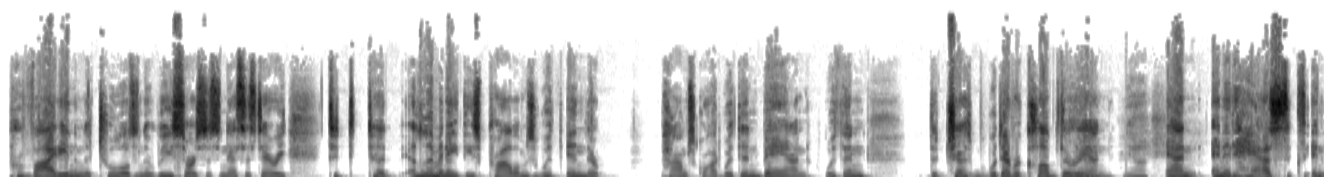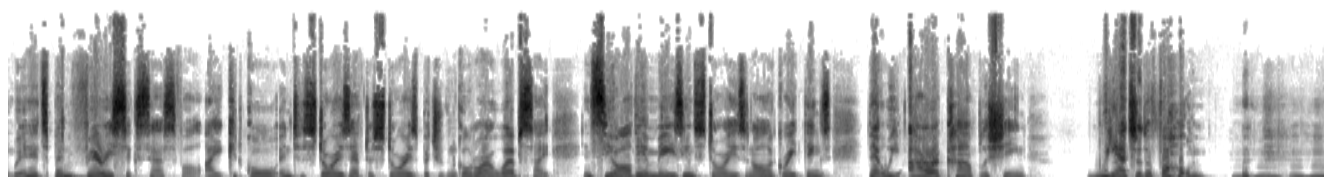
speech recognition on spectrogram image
providing them the tools and the resources necessary to, to eliminate these problems within their POM squad, within band, within the chess, whatever club they're yeah, in. Yeah. And and it has and it's been very successful. I could go into stories after stories, but you can go to our website and see all the amazing stories and all the great things that we are accomplishing. We answer the phone. Mm-hmm, mm-hmm.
